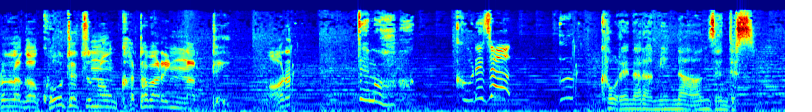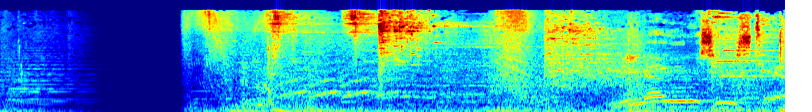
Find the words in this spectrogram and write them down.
体が鋼鉄の塊になってあらでもこれじゃこれならみんな安全です。皆殺しにしてやる。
